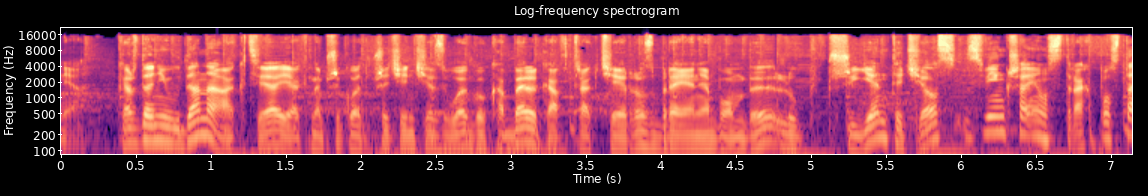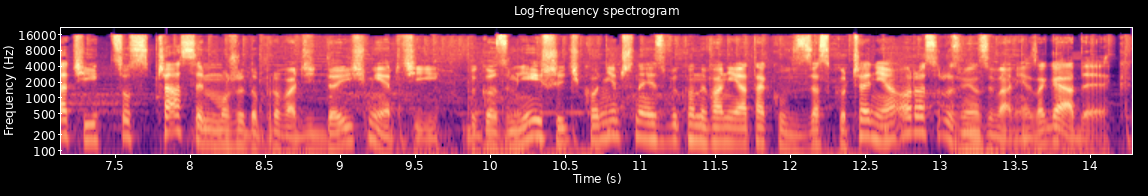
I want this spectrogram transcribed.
przerażenia. Każda nieudana akcja, jak na przykład przecięcie złego kabelka w trakcie rozbrajania bomby lub przyjęty cios, zwiększają strach postaci, co z czasem może doprowadzić do jej śmierci. By go zmniejszyć, konieczne jest wykonywanie ataków z zaskoczenia oraz rozwiązywanie zagadek.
